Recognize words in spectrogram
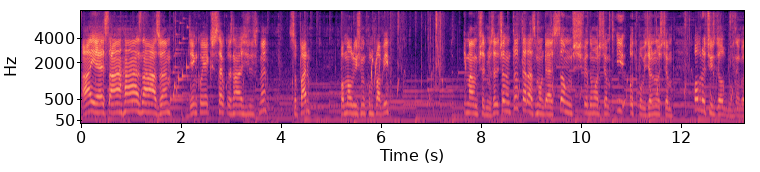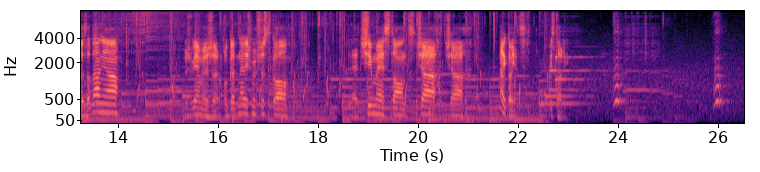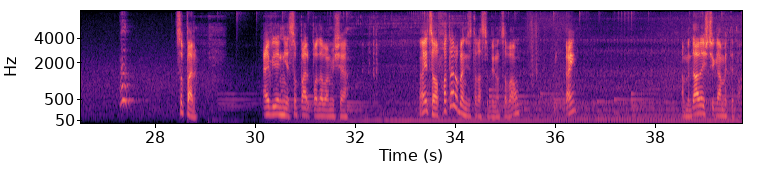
A jest, aha, znalazłem. Dziękuję, krzesełko znaleźliśmy. Super. Pomogliśmy kumplowi. I mamy przedmiot zaliczony, to teraz mogę z całą świadomością i odpowiedzialnością powrócić do głównego zadania. Już wiemy, że ogarnęliśmy wszystko. Lecimy stąd, ciach, ciach. No i koniec historii. Super. Ewidentnie super, podoba mi się. No i co, w hotelu będzie teraz sobie nocował. Okej. A my dalej ścigamy typa.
